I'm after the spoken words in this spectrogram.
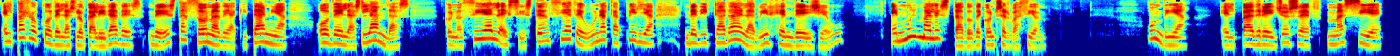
El párroco de las localidades de esta zona de Aquitania o de las Landas conocía la existencia de una capilla dedicada a la Virgen de Egeu, en muy mal estado de conservación. Un día, el padre Joseph Massieu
